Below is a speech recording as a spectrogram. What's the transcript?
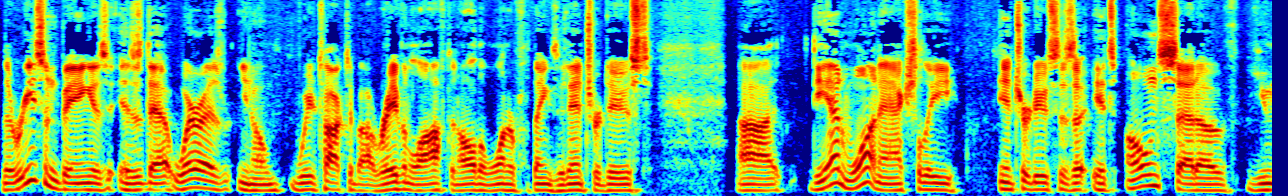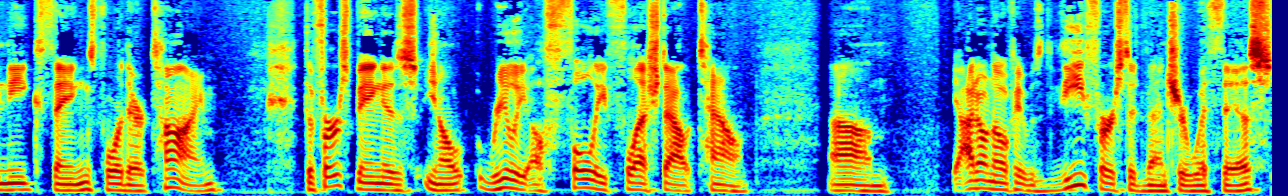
The reason being is is that whereas you know we talked about Ravenloft and all the wonderful things it introduced, uh, the N1 actually introduces a, its own set of unique things for their time. The first being is you know really a fully fleshed out town. Um, I don't know if it was the first adventure with this,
